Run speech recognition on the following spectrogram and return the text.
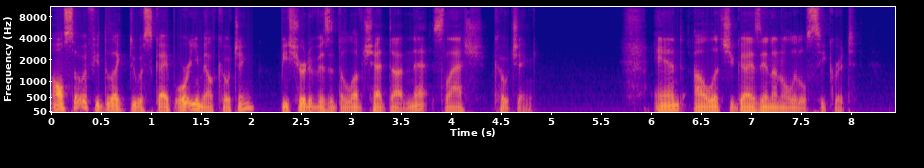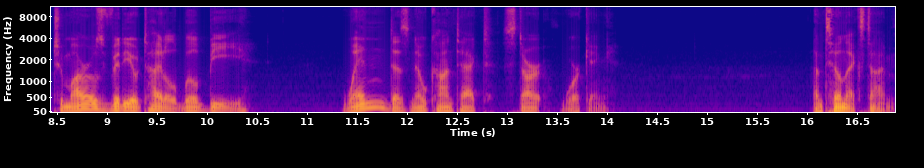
Also, if you'd like to do a Skype or email coaching, be sure to visit thelovechat.net slash coaching. And I'll let you guys in on a little secret. Tomorrow's video title will be When Does No Contact Start Working? Until next time.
